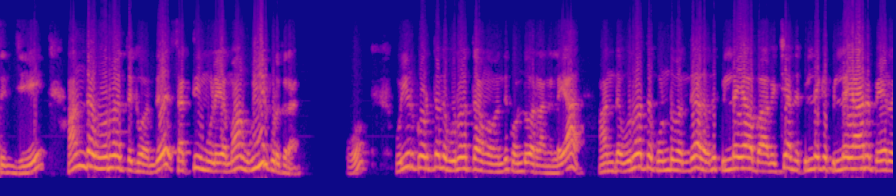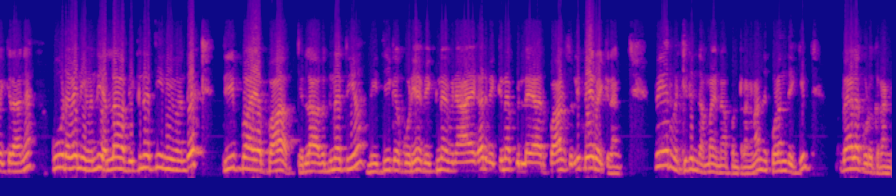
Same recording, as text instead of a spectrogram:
செஞ்சு அந்த உருவத்துக்கு வந்து சக்தி மூலியமா உயிர் கொடுக்குறாங்க ஓ உயிர் கொடுத்து அந்த உருவத்தை அவங்க வந்து கொண்டு வர்றாங்க இல்லையா? அந்த உருவத்தை கொண்டு வந்து அதை வந்து பிள்ளையா பாவிச்சு அந்த பிள்ளைக்கு பிள்ளையாரு பெயர் வைக்கிறாங்க. கூடவே நீ வந்து எல்லா விக்னத்தையும் நீ வந்து தீப்பாயப்பா எல்லா விக்னத்தையும் நீ தீக்கக்கூடிய விக்ன விநாயகர் விக்ன பிள்ளையார்ப்பான்னு சொல்லி பேர் வைக்கிறாங்க. பேர் வச்சுட்டு இந்த அம்மா என்ன பண்றாங்கன்னா அந்த குழந்தைக்கு வேலை கொடுக்குறாங்க.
